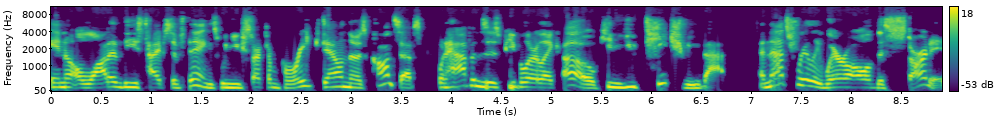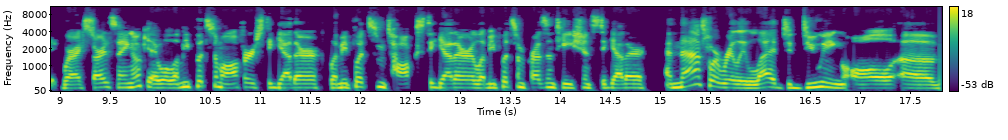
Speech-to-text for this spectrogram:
in a lot of these types of things, when you start to break down those concepts, what happens is people are like, oh, can you teach me that? And that's really where all of this started, where I started saying, okay, well, let me put some offers together. Let me put some talks together. Let me put some presentations together. And that's what really led to doing all of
